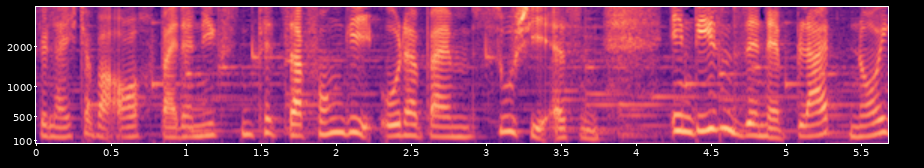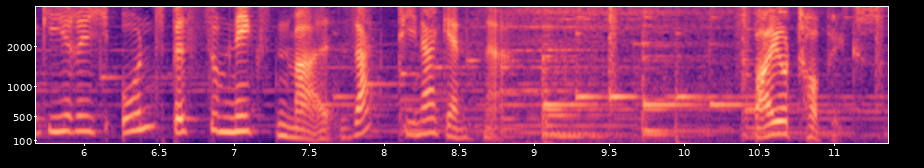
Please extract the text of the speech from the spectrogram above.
Vielleicht aber auch bei der nächsten Pizza Fungi oder beim Sushi essen. In diesem Sinne, bleibt neugierig und bis zum nächsten Mal, sagt Tina Gentner. Biotopics,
